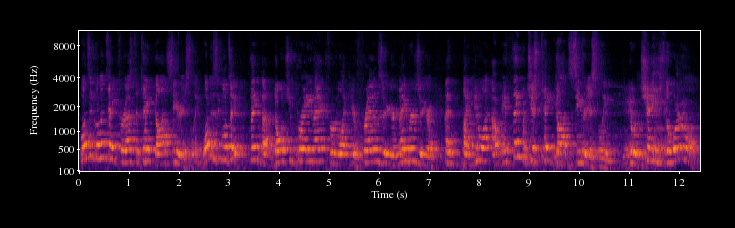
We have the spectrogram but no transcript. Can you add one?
What's it going to take for us to take God seriously? What is it going to take? Think about it. Don't you pray that for like your friends or your neighbors or your and like you know what? Uh, if they would just take God seriously, it would change the world.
